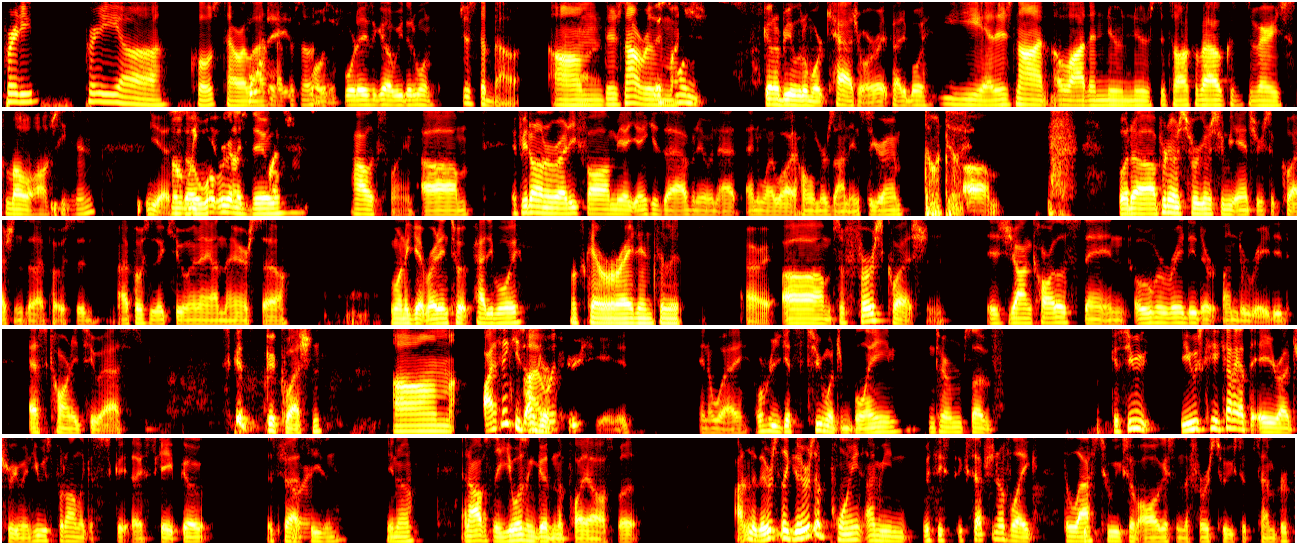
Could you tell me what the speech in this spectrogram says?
Pretty, pretty uh close to our Four last days. episode. What was it? Four days ago we did one. Just about. Um, there's not really this much. one's gonna be a little more casual, right, Patty boy? Yeah, there's not a lot of new news to talk about because it's a very slow off season. Yeah. But so we what we're gonna do, questions. I'll explain. Um, if you don't already, follow me at Yankees Avenue and at NYY Homers on Instagram. Don't do it. Um, but uh, pretty much we're just gonna be answering some questions that I posted. I posted a Q and A on there, so you want to get right into it, Patty boy? Let's get right into it. All right. Um. So first question is Giancarlo Stanton overrated or underrated? S Carney two S. It's a good. Good question. Um, I think he's I would underappreciated in a way, or he gets too much blame in terms of because he he was he kind of got the A Rod treatment. He was put on like a, a scapegoat this past Sure. season, you know, and obviously he wasn't good in the playoffs, but. I don't know. There's like there's a point. I mean, with the exception of like the last two weeks of August and the first two weeks of September,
